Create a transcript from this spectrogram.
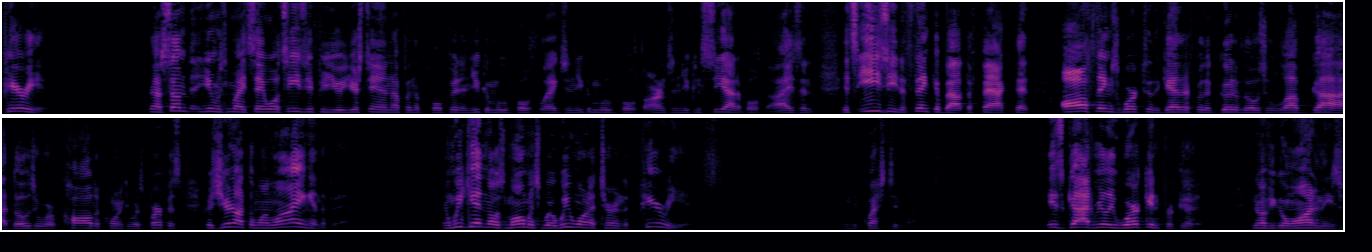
Period. Now, some humans might say, well, it's easy for you. You're standing up in the pulpit and you can move both legs and you can move both arms and you can see out of both eyes. And it's easy to think about the fact that all things work together for the good of those who love God, those who are called according to his purpose, because you're not the one lying in the bed. And we get in those moments where we want to turn the periods into question marks. Is God really working for good? You know, if you go on in these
